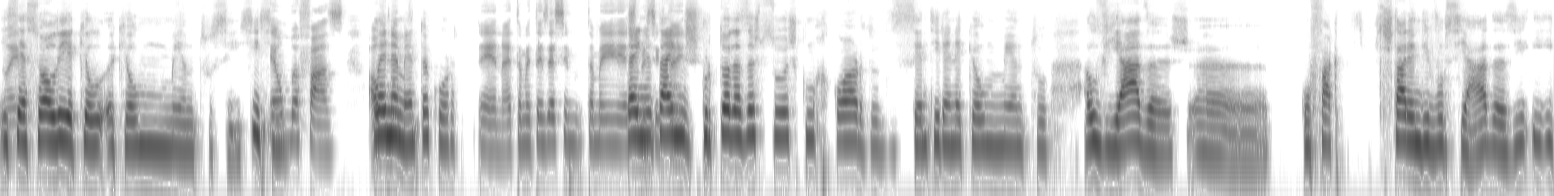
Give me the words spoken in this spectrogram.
Isso é? é? só ali aquele, aquele momento, sim, sim, sim. É uma fase. Plenamente de acordo. É, não é? Também tens essa, também tenho, tenho, porque todas as pessoas que me recordo de se sentirem naquele momento aliviadas uh, com o facto de estarem divorciadas e, e, e,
